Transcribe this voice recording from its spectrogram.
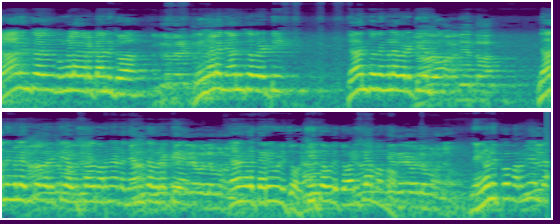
ഞാൻ എന്താ നിങ്ങളെ വരട്ടാൻ എന്തുവാ. നിങ്ങളെ ഞാൻ എന്താ വരട്ടി? ഞാൻ എന്തോ നിങ്ങളെ വരട്ടി എന്തുവാ? ഞാൻ നിങ്ങൾ എന്തോ വരട്ടിയ ഉസ്താദ് പറഞ്ഞേട്ടെ ഞാൻ എന്താ വരട്ടിയ? ഞാൻ നിങ്ങളെ തെറി വിളിച്ചോ? ചീത്ത വിളിച്ചോ? അടിക്കാൻ വന്നോ? പറഞ്ഞോ നിങ്ങളിപ്പോ പറഞ്ഞില്ല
